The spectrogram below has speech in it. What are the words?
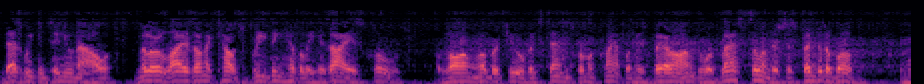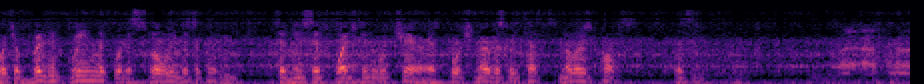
And as we continue now, Miller lies on a couch, breathing heavily, his eyes closed. A long rubber tube extends from a clamp on his bare arm to a glass cylinder suspended above, in which a brilliant green liquid is slowly disappearing. Sidney sits wedged into a chair as Bush nervously tests Miller's pulse. Listen. Uh,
